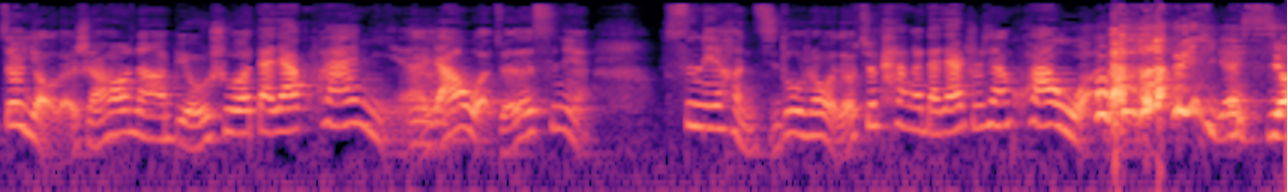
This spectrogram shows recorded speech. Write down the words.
就有的时候呢，比如说大家夸你，然后我觉得心里心里很嫉妒的时候，我就去看看大家之前夸我的 也行。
